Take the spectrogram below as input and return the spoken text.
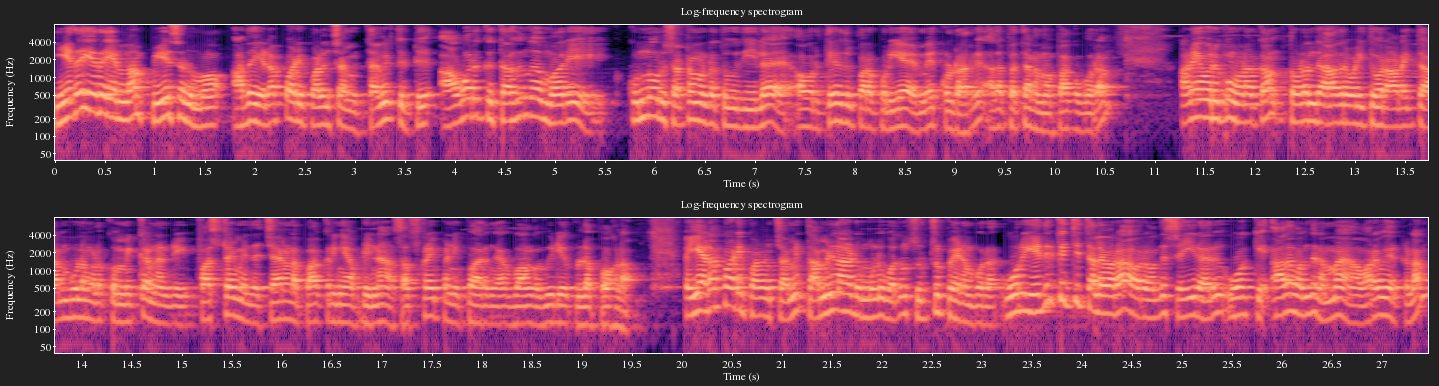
எதை எதையெல்லாம் பேசணுமோ அதை எடப்பாடி பழனிசாமி தவிர்த்துட்டு அவருக்கு தகுந்த மாதிரி குன்னூர் சட்டமன்ற தொகுதியில் அவர் தேர்தல் பரப்புரையை மேற்கொள்கிறாரு அதை பற்றி நம்ம பார்க்க போகிறோம் அனைவருக்கும் வணக்கம். தொடர்ந்து ஆதரவளித்து வர அனைத்து அன்புலங்களுக்கும் மிக்க நன்றி. ஃபஸ்ட் டைம் இந்த சேனலை பார்க்குறீங்க அப்படின்னா சப்ஸ்கிரைப் பண்ணி பாருங்கள் வாங்க வீடியோக்குள்ளே போகலாம். இப்போ எடப்பாடி பழனிசாமி தமிழ்நாடு முழுவதும் சுற்றுப்பயணம் போகிறார் ஒரு எதிர்க்கட்சி தலைவராக அவர் வந்து செய்கிறாரு ஓகே. அதை வந்து நம்ம வரவேற்கலாம்.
